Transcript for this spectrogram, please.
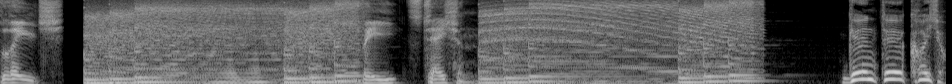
Bleach. V Station. 限定解除。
